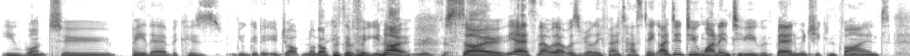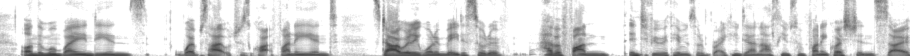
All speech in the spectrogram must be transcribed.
you want to be there because you're good at your job, not, Not because, of who you know. Yeah, exactly. So yeah, so that that was really fantastic. I did do one interview with Ben, which you can find on the Mumbai Indians website, which was quite funny. And Star really wanted me to sort of have a fun interview with him and sort of break him down, ask him some funny questions. So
